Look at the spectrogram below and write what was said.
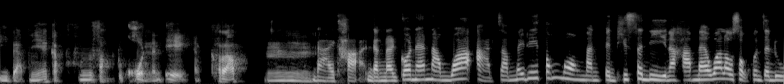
ดีๆ แบบนี้ให้กับคุณผู้ฟังทุกคนนั่นเองนะครับอืม ได้ค่ะ ดังนั้นก็แนะนำว่าอาจจะไม่ได้ต้องมองมันเป็นทฤษฎีนะคะ แม้ว่าเราสองคนจะดู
